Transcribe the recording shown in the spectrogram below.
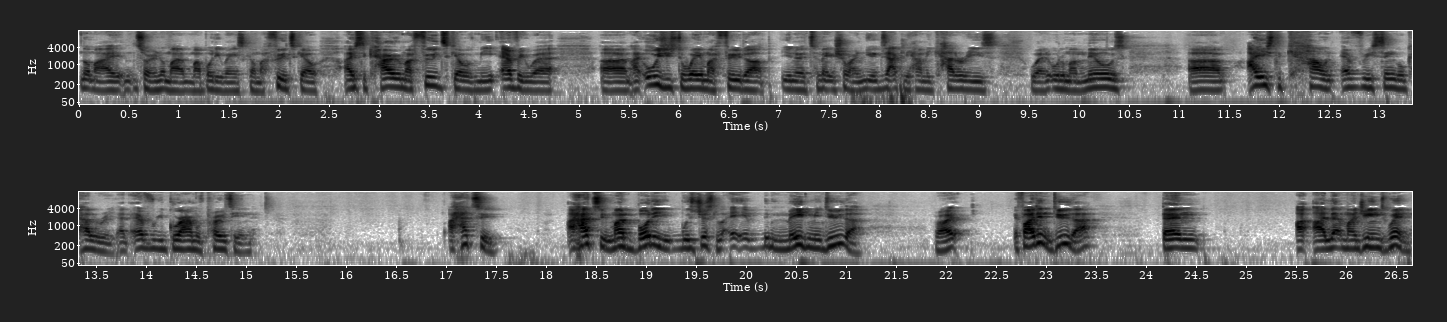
not my sorry, not my, my body weighing scale, my food scale. I used to carry my food scale with me everywhere. Um, I always used to weigh my food up, you know, to make sure I knew exactly how many calories were in all of my meals. Um, I used to count every single calorie and every gram of protein. I had to. I had to. My body was just it, it made me do that, right? If I didn't do that, then I, I let my genes win,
